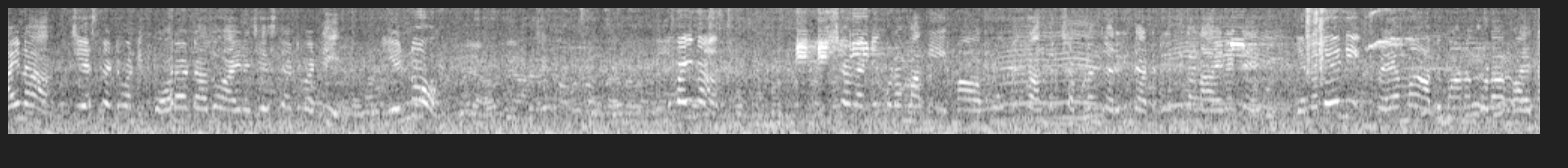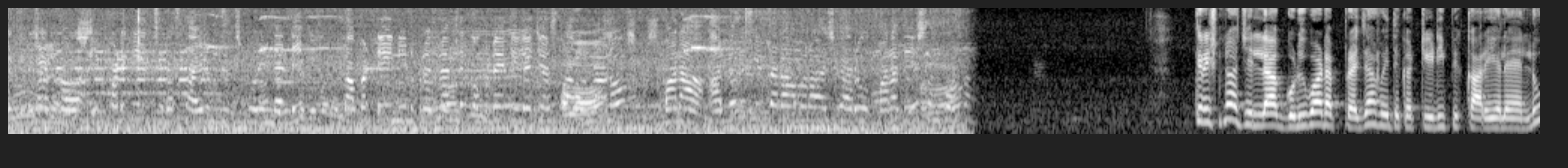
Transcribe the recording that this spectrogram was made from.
ఆయన చేసినటువంటి పోరాటాలు ఆయన చేసినటువంటి ఎన్నో విలువైన విషయాలన్నీ కూడా మాకు మా పూర్వీకులు అందరూ చెప్పడం జరిగింది. అటు రీతిగా ఆయనంటే ఎనలేని ప్రేమ అభిమానం కూడా మా యొక్క గిరిజనులో ఇప్పటికీ చిన్న స్థాయిలో నిలిచిపోయిందండి కాబట్టి నేను ప్రజలందరికీ ఒకటే తెలియజేస్తా ఉన్నాను మన అల్లూరి సీతారామరాజు గారు మన దేశం కోసం కృష్ణా జిల్లా గుడివాడ ప్రజావేదిక టీడీపీ కార్యాలయంలో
